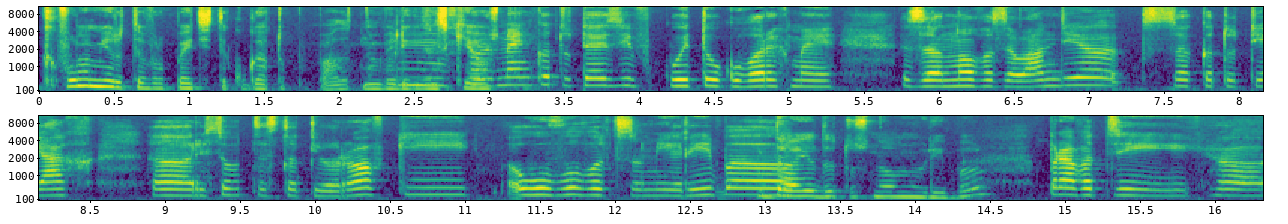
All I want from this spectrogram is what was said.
Какво намират европейците, когато попадат на Великденския Според остров? мен като тези, в които говорихме за Нова Зеландия, са като тях, рисуват се статуировки, ловуват сами риба, Да, ядат основно риба. правят си а,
